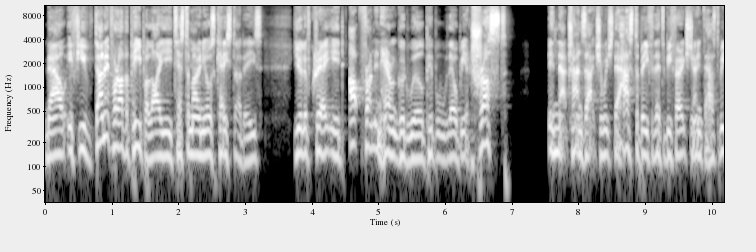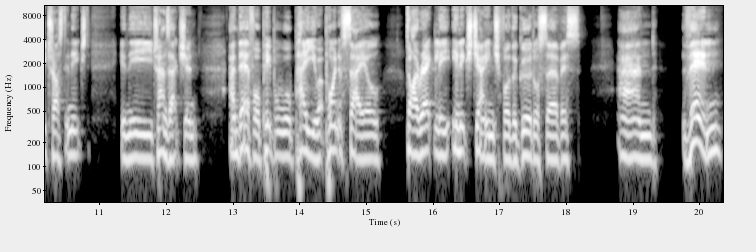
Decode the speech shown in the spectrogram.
Now, if you've done it for other people, i.e., testimonials, case studies, you'll have created upfront inherent goodwill. People, there will be a trust in that transaction, which there has to be for there to be fair exchange. There has to be trust in the in the transaction, and therefore people will pay you at point of sale directly in exchange for the good or service, and then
